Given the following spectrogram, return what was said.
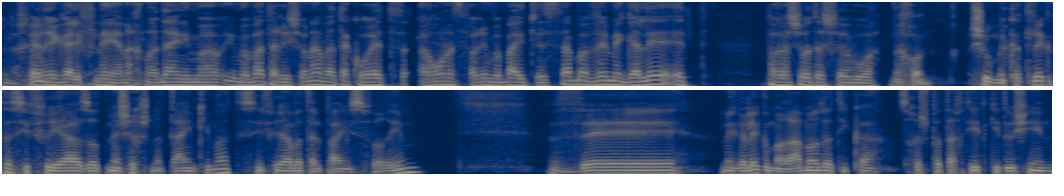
ולכן, רגע לפני, אנחנו עדיין עם, עם הבת הראשונה, ואתה קורא את ארון הספרים בבית של סבא ומגלה את פרשות השבוע. נכון, שוב, מקטלג את הספרייה הזאת במשך שנתיים כמעט, ספרייה בת אלפיים ספרים, מגלה גמרא מאוד עתיקה, זוכר שפתחתי את קידושין,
